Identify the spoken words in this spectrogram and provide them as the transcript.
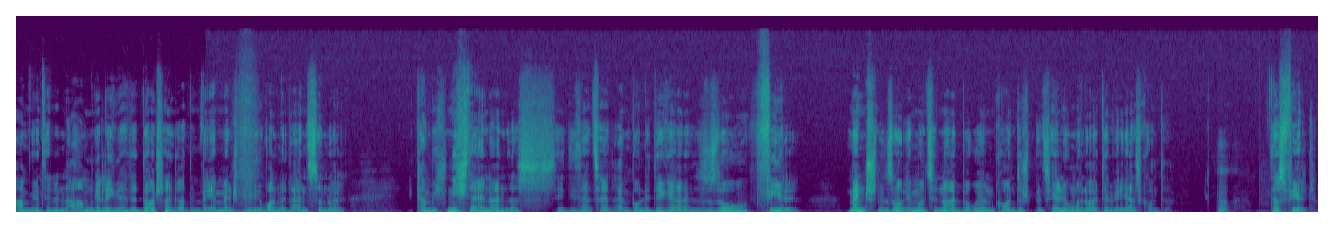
haben wir uns in den Armen gelegen, hätte Deutschland gerade ein WM-Endspiel gewonnen mit 1 zu 0. Ich kann mich nicht erinnern, dass in dieser Zeit ein Politiker so viel Menschen so emotional berühren konnte, speziell junge Leute, wie er es konnte. Ja. Das fehlt.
